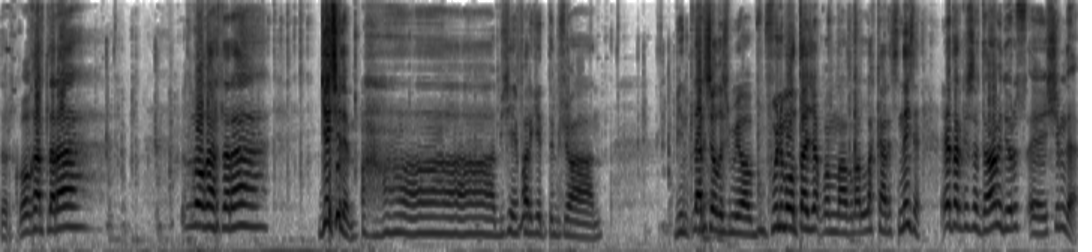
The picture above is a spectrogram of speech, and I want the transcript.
Dur go kartlara. Go kartlara. Geçelim. Aa, bir şey fark ettim şu an. Bintler çalışmıyor. Full montaj yapmam lazım. Allah kahretsin. Neyse. Evet arkadaşlar devam ediyoruz. Ee, şimdi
